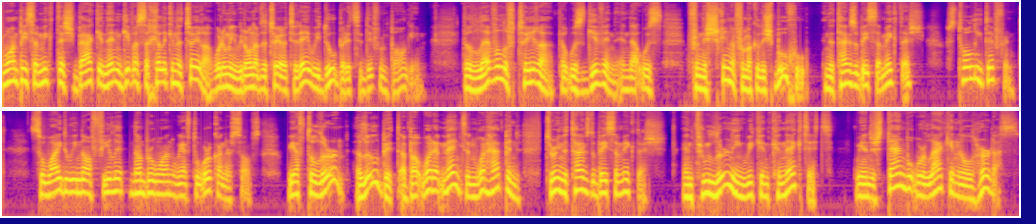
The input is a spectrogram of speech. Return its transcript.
want Beis Hamikdash back and then give us a chilik in the Torah. What do you mean? We don't have the Torah today? We do, but it's a different ballgame. The level of Torah that was given and that was from the Shechina, from HaKadosh Baruch Hu, in the times of Beis Hamikdash, was totally different. So why do we not feel it? Number one, we have to work on ourselves. We have to learn a little bit about what it meant and what happened during the times of Beis Hamikdash. And through learning, we can connect it we understand what we're lacking it'll hurt us.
